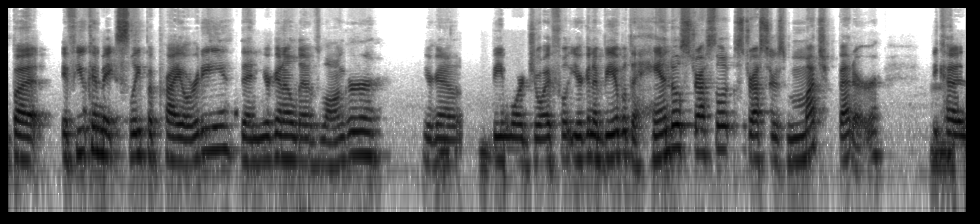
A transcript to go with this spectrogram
But if you can make sleep a priority, then you're going to live longer. You're going to be more joyful. You're going to be able to handle stress stressors much better because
